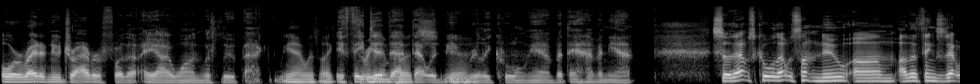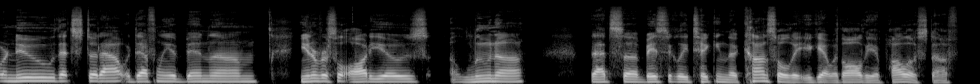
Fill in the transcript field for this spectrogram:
or write a new driver for the AI one with loopback. Yeah, with like if they three did that, that would be yeah. really cool. Yeah, but they haven't yet. So that was cool. That was something new. Um, other things that were new that stood out would definitely have been um, Universal Audio's uh, Luna. That's uh, basically taking the console that you get with all the Apollo stuff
